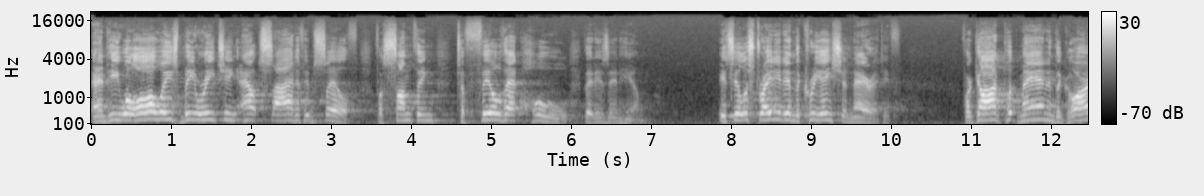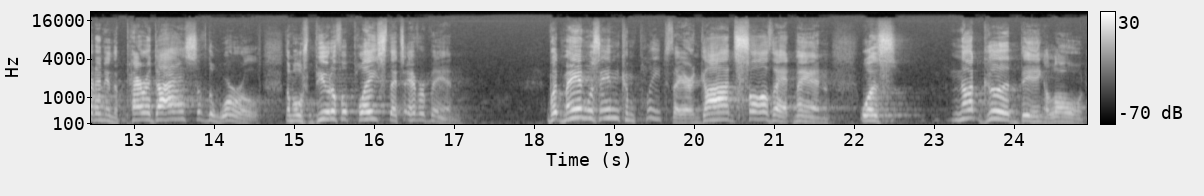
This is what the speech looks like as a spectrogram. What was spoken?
And he will always be reaching outside of himself for something to fill that hole that is in him. It's illustrated in the creation narrative. For God put man in the garden, in the paradise of the world, the most beautiful place that's ever been. But man was incomplete there, and God saw that man was not good being alone.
